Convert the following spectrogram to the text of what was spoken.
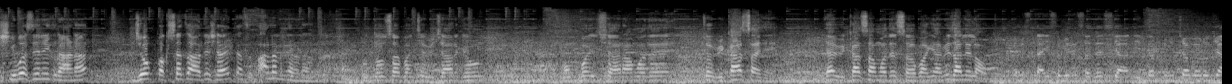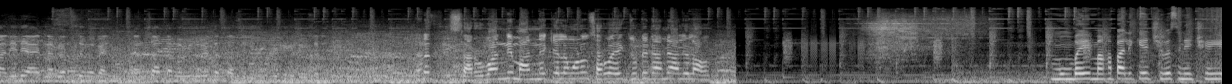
शिवसैनिक राहणार. जो पक्षाचा आदेश आहे त्याचं पालन करणार. उद्धव साहेबांचे विचार घेऊन मुंबई शहरामध्ये जो विकास आहे त्या विकासामध्ये सहभागी आम्ही झालेलो आहोत. स्थायी समिती सदस्य आहात. इतर तुमच्याबरोबर जे आलेले आहेत नगरसेवक आहेत त्यांचं आता भवितव्य कसं असेल? सर्वांनी मान्य केलं म्हणून सर्व एकजुटीने आम्ही आलेलो आहोत. मुंबई महापालिकेत शिवसेनेची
